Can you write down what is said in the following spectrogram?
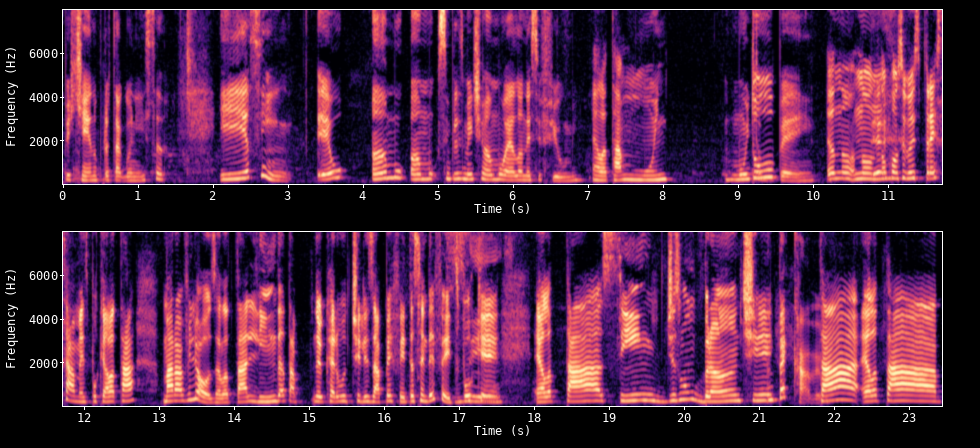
pequeno protagonista. E assim, eu amo, amo, simplesmente amo ela nesse filme. Ela tá muito. Muito Tu- bem. Eu não, não, não consigo expressar, mas porque ela tá maravilhosa, ela tá linda, tá. Eu quero utilizar perfeita sem defeitos, porque Sim. Ela tá assim deslumbrante. Impecável. Tá, ela tá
